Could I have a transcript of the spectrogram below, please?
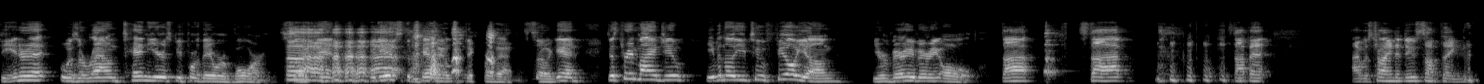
The internet was around 10 years before they were born. So again, it is the Paleolithic for them. So again, just to remind you, even though you two feel young, you're very, very old. Stop, stop, stop it. I was trying to do something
